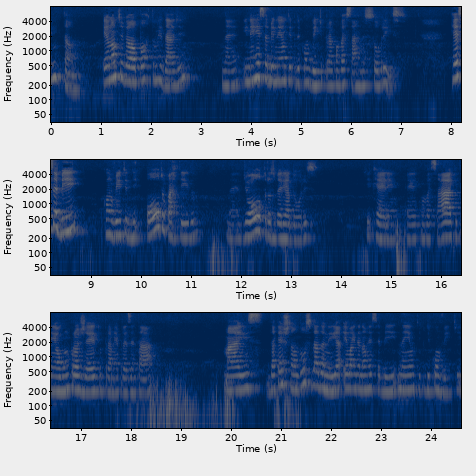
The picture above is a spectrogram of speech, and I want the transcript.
Então, eu não tive a oportunidade, né, e nem recebi nenhum tipo de convite para conversarmos sobre isso. Recebi convite de outro partido, né, de outros vereadores que querem é, conversar, que tem algum projeto para me apresentar, mas da questão do cidadania eu ainda não recebi nenhum tipo de convite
